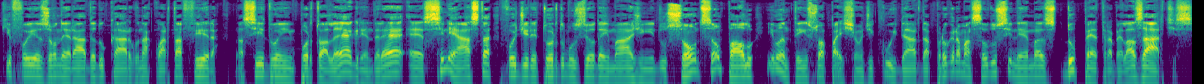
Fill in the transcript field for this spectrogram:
que foi exonerada do cargo na quarta-feira. Nascido em Porto Alegre, André é cineasta, foi diretor do Museu da Imagem e do Som de São Paulo e mantém sua paixão de cuidar da programação dos cinemas do Petra Belas Artes.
